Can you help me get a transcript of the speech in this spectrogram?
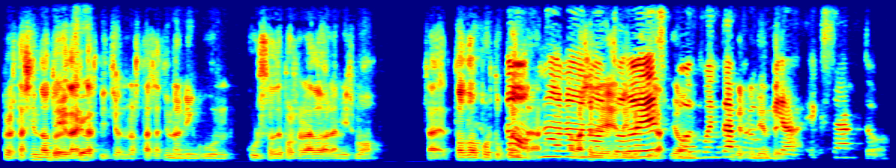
Pero estás siendo autodidacta, has dicho. No estás haciendo ningún curso de posgrado ahora mismo. O sea, todo por tu No, cuenta. no, a no, base no, de- de todo es por investigación cuenta propia, exacto.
